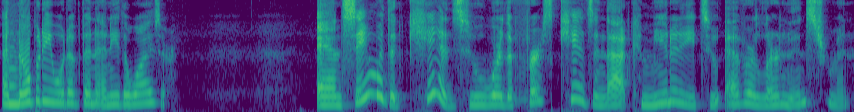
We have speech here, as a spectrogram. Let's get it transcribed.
and nobody would have been any the wiser. And same with the kids who were the first kids in that community to ever learn an instrument.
